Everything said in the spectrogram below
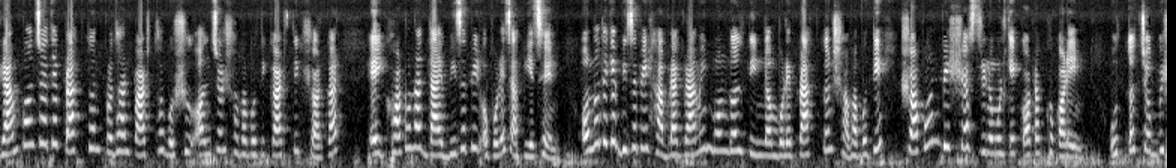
গ্রাম পঞ্চায়েতের প্রাক্তন প্রধান পার্থ বসু, অঞ্চল সভাপতি কার্তিক সরকার এই ঘটনার দায় বিজেপির ওপরে চাপিয়েছেন। অন্যদিকে বিজেপির হাবড়া গ্রামীণ মণ্ডল তিন নম্বরে প্রাক্তন সভাপতি স্বপন বিশ্বাস তৃণমূলকে কটাক্ষ করেন। উত্তর চব্বিশ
